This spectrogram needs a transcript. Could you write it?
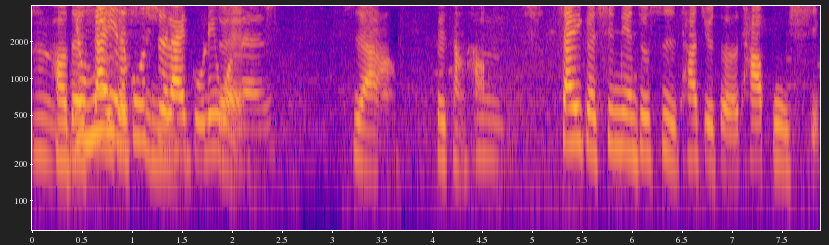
嗯，好的用下一个蜜莉的故事来鼓励我们。是啊，非常好。嗯下一个信念就是他觉得他不行，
